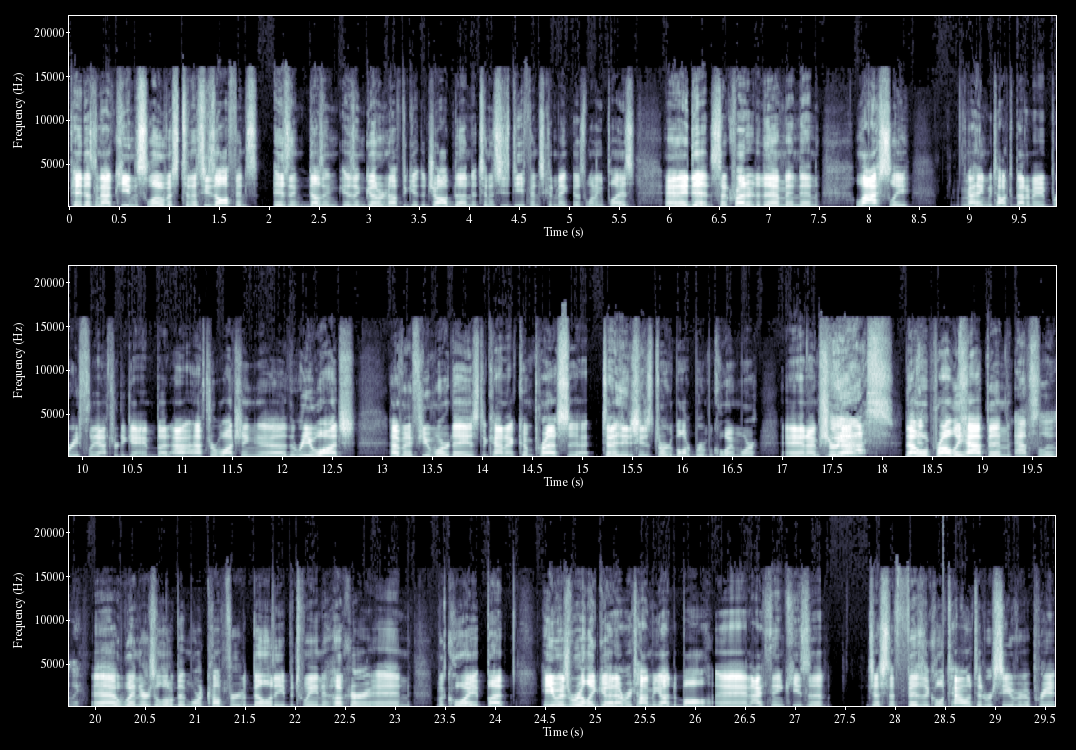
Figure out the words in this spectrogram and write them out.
Pitt doesn't have Kedon Slovis, Tennessee's offense isn't doesn't isn't good enough to get the job done. That Tennessee's defense could make those winning plays, and they did. So credit to them. And then lastly, I think we talked about it maybe briefly after the game, but after watching uh, the rewatch, having a few more days to kind of compress it, Tennessee just needs to throw the ball to Bru McCoy more, and I'm sure yes. that that will probably happen Absolutely. uh, when there's a little bit more comfortability between Hooker and McCoy. But he was really good every time he got the ball, and I think he's a just a physical, talented receiver that pre-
